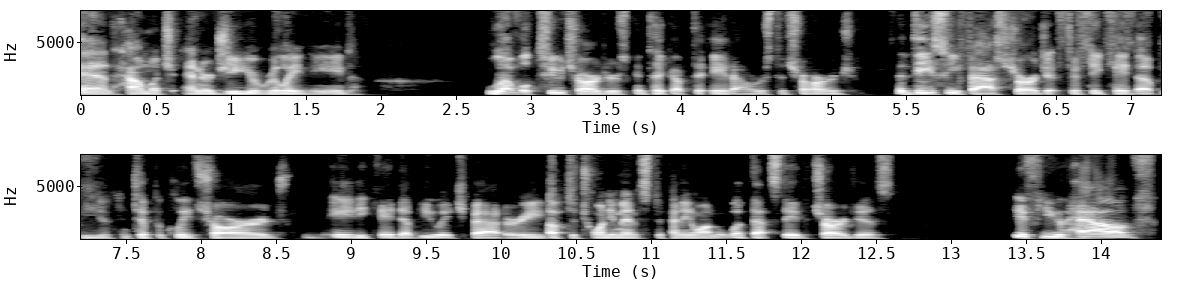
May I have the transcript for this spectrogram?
and how much energy you really need. Level two chargers can take up to eight hours to charge. A DC fast charge at 50 kW can typically charge 80 kWh battery up to 20 minutes, depending on what that state of charge is. If you have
